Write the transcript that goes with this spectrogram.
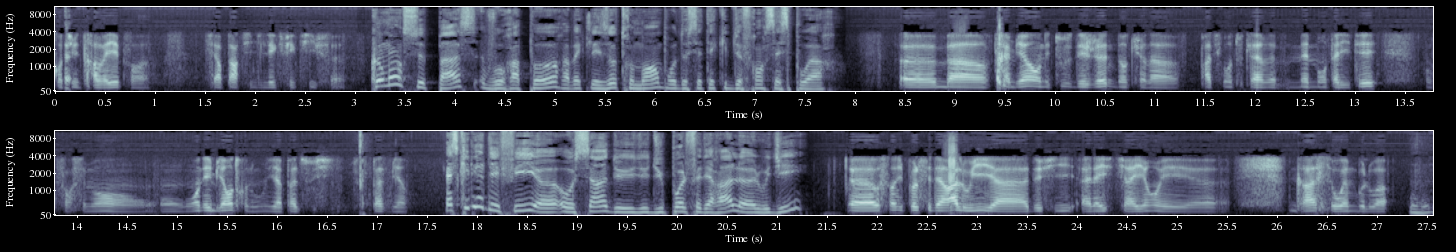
continue de travailler pour faire partie de l'effectif. Comment se passent vos rapports avec les autres membres de cette équipe de France Espoir? Euh, bah, très bien, on est tous des jeunes, donc il y en a pratiquement toute la même mentalité. Donc forcément, on, est bien entre nous, il n'y a pas de souci, ça se passe bien. Est-ce qu'il y a des filles euh, au sein du, du, pôle fédéral, euh, Luigi? Euh, Au sein du pôle fédéral, oui, il y a deux filles, Anaïs Thiraillon et euh, Grâce Wembolois. Mhm.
